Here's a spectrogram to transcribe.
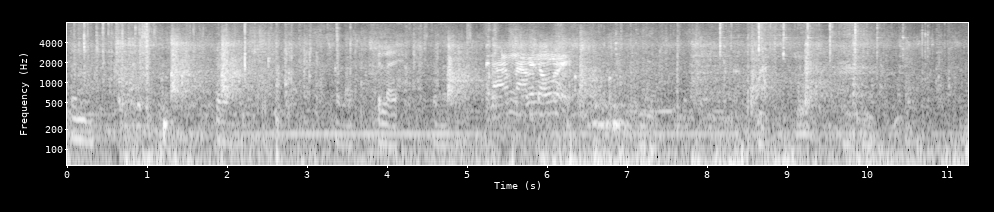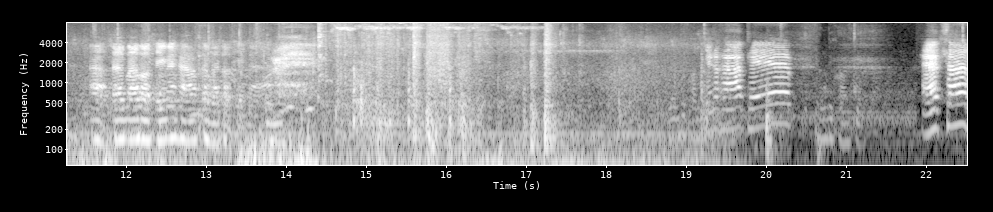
เป็นเป็นไร เทคนะครับแต่มต่อเทคนะเทปนะครับเทปแอคชั่น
